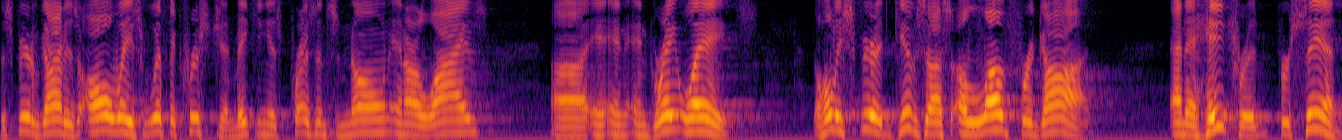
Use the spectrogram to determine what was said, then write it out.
The Spirit of God is always with the Christian, making His presence known in our lives uh, in, in great ways. The Holy Spirit gives us a love for God and a hatred for sin.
